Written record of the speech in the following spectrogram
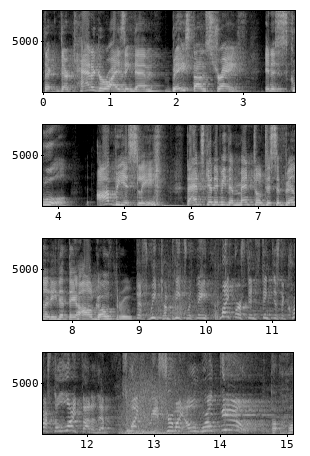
they're they're categorizing them based on strength in a school. Obviously, that's going to be the mental disability that they all go through. as we compete with me, my first instinct is to crush the life out of them, so I can reassure my own worldview.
